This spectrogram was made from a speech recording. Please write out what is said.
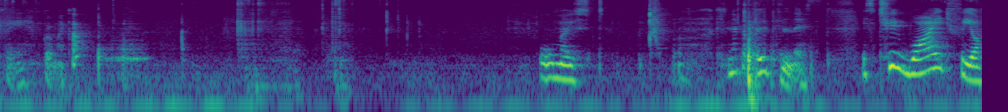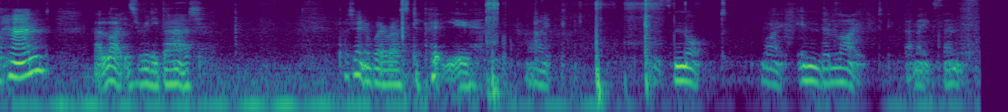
Okay, I've got my cup. almost, oh, I can never open this. It's too wide for your hand. That light is really bad. I don't know where else to put you. Like, it's not like in the light, if that makes sense.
